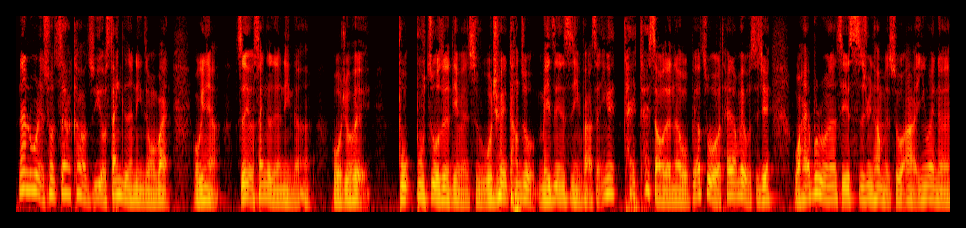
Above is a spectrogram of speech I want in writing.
那如果你说这要靠只有三个人领怎么办？我跟你讲，只有三个人领呢，我就会不不做这个电子书，我就会当做没这件事情发生，因为太太少人了，我不要做，太浪费我时间，我还不如呢直接私讯他们说啊，因为呢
